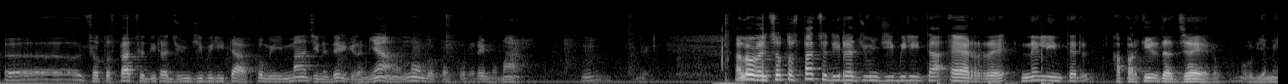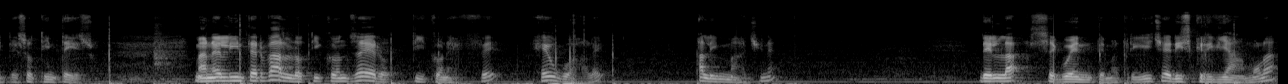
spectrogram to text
eh, il sottospazio di raggiungibilità come immagine del gramiano non lo calcoleremo mai. Mm? Allora il sottospazio di raggiungibilità R a partire da 0, ovviamente sottinteso, ma nell'intervallo t con 0, t con f è uguale all'immagine della seguente matrice, riscriviamola,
